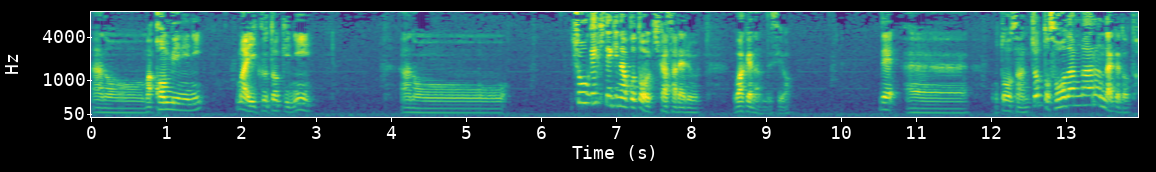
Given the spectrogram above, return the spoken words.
あのーまあ、コンビニに、まあ、行くときに、あのー衝撃的なことを聞かされるわけなんですよ。で、えー、お父さんちょっと相談があるんだけどと、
